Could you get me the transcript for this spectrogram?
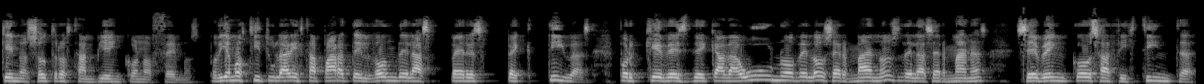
que nosotros también conocemos. Podríamos titular esta parte el don de las perspectivas, porque desde cada uno de los hermanos, de las hermanas, se ven cosas distintas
